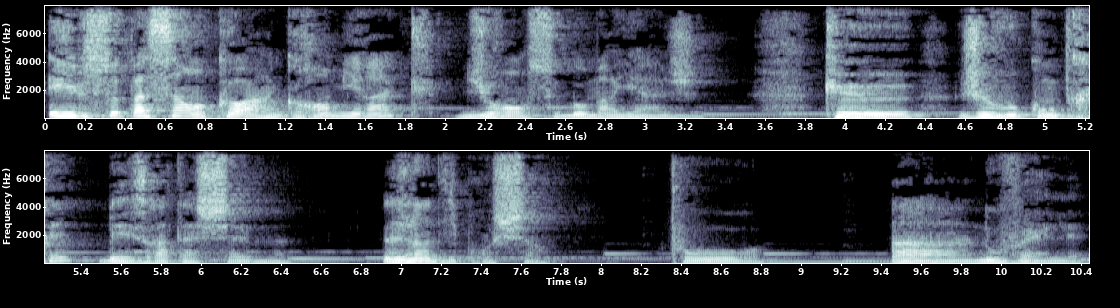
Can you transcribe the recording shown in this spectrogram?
et il se passa encore un grand miracle durant ce beau mariage, que je vous conterai, Bezrat Hashem, lundi prochain, pour un nouvel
